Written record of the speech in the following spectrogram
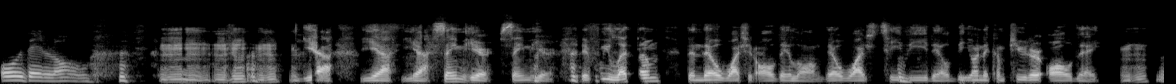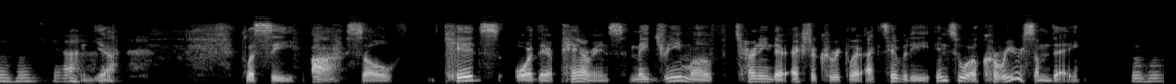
all day long. hmm hmm hmm Yeah, yeah, yeah. Same here, same here. If we let them, then they'll watch it all day long. They'll watch TV, they'll be on the computer all day. hmm hmm Yeah. Yeah. Let's see. Ah, so kids or their parents may dream of turning their extracurricular activity into a career someday. hmm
